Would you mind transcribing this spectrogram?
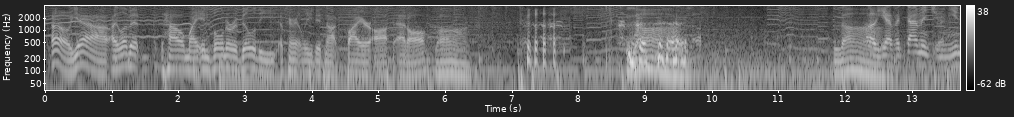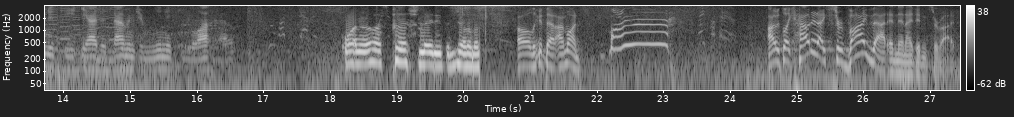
oh yeah, I love it how my invulnerability apparently did not fire off at all. Long. Long. Long. Oh, you have a damage immunity. You had a damage immunity lockout. One last push, ladies and gentlemen. Oh, look at that. I'm on fire. I was like, how did I survive that? And then I didn't survive.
